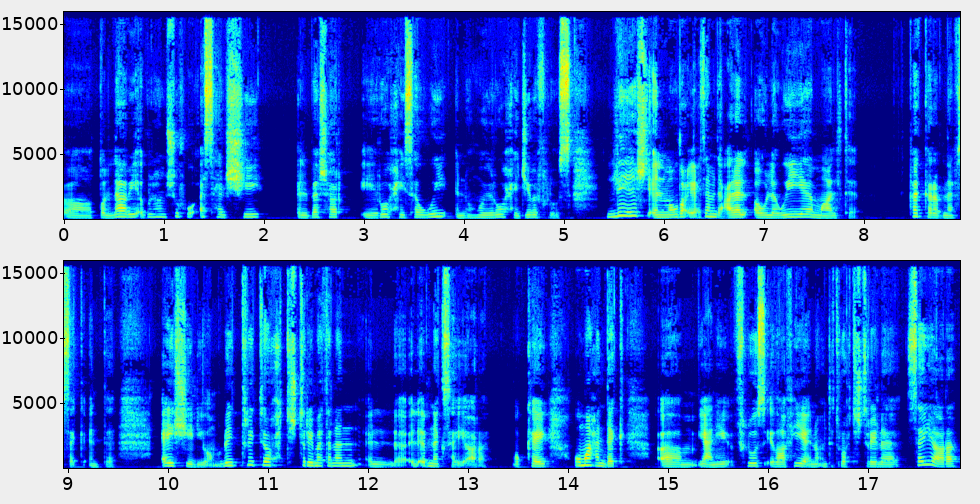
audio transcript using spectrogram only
آه، طلابي أقول لهم شوفوا أسهل شيء البشر يروح يسوي إنه هو يروح يجيب فلوس. ليش؟ لأن الموضوع يعتمد على الأولوية مالته. فكر بنفسك أنت. أي شيء اليوم تريد تروح تشتري مثلا لابنك سيارة okay؟ وما عندك يعني فلوس إضافية إنه أنت تروح تشتري له سيارة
